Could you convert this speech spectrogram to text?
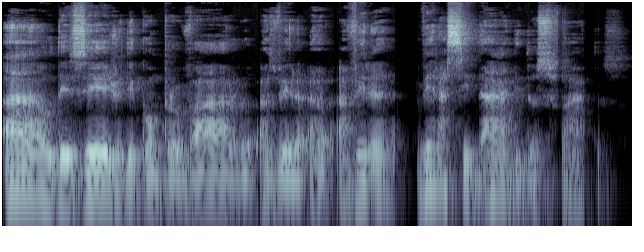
Há o desejo de comprovar a, vera, a, vera, veracidade dos fatos,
